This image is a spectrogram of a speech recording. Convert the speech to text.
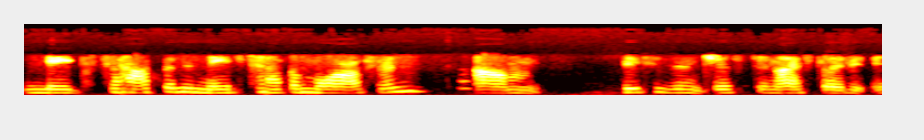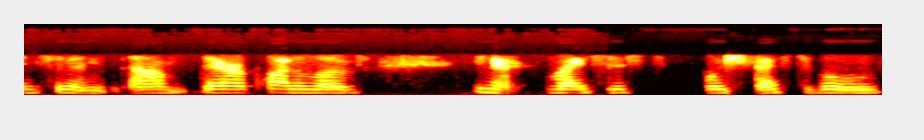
needs to happen and needs to happen more often. Um, this isn't just an isolated incident. Um, there are quite a lot of, you know, racist bush festivals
